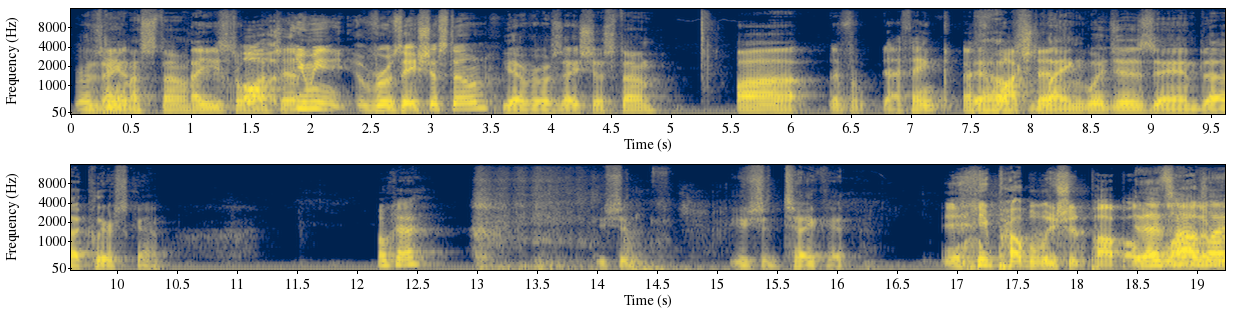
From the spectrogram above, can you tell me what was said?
Rosanna Yeah. Stone. I used to watch Oh, it. you mean rosacea stone? yeah, rosacea stone. uh, if, I think I It helps watched it. languages and uh, clear skin. okay. You should you should take it. Yeah, you probably should pop a That lot sounds of like-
